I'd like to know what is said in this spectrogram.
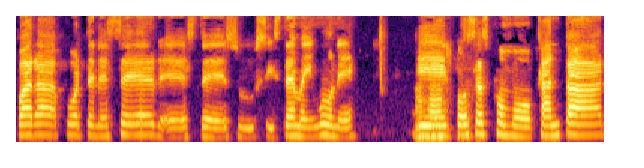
para fortalecer este, su sistema inmune. Y cosas como cantar,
